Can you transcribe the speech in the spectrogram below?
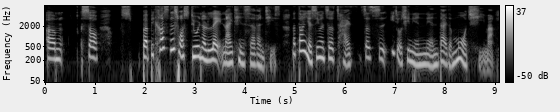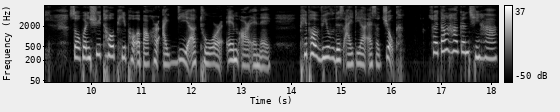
嗯、um,，so。But because this was during the late 1970s，那当然也是因为这才这是一九七零年代的末期嘛。So when she told people about her idea toward mRNA, people view this idea as a joke. 所以当她跟其他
